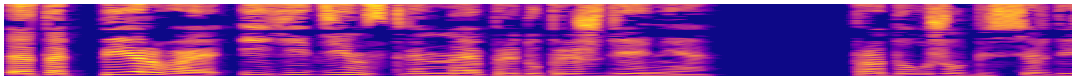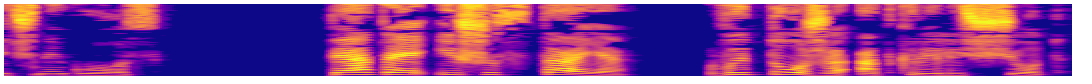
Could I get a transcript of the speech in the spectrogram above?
«Это первое и единственное предупреждение», — продолжил бессердечный голос. «Пятая и шестая. Вы тоже открыли счет.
